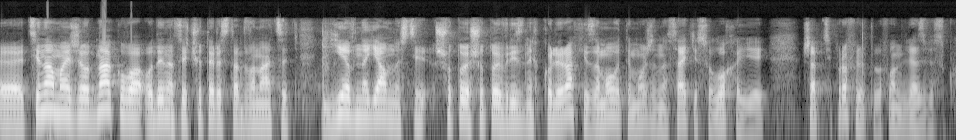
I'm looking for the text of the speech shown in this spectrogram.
Е, Ціна майже однакова, 11412. Є в наявності що той, що той в різних кольорах, і замовити можна на сайті Soloha.ua. В шапці профілю телефон для зв'язку.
